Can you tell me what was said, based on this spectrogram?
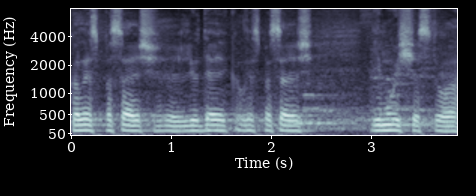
коли спасаєш людей, коли спасаєш імущество.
